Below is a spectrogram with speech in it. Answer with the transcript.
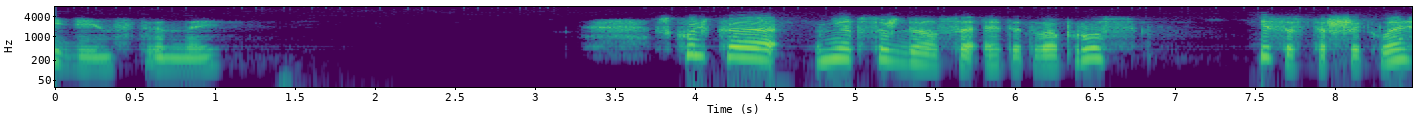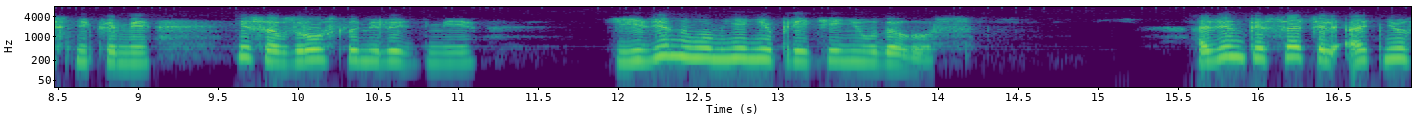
единственной. Сколько не обсуждался этот вопрос и со старшеклассниками, и со взрослыми людьми, к единому мнению прийти не удалось. Один писатель отнес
